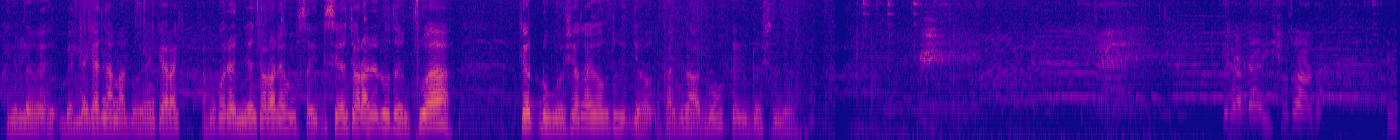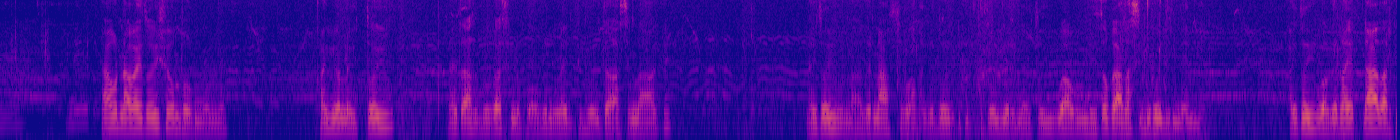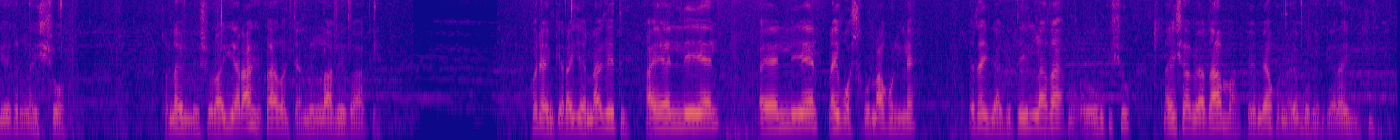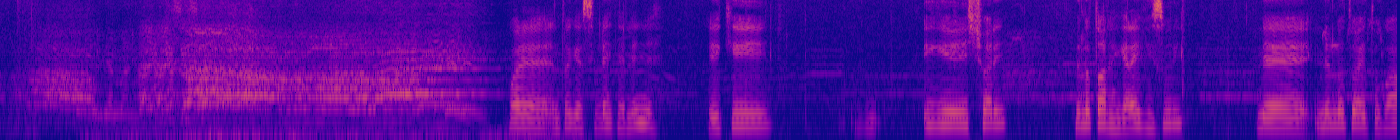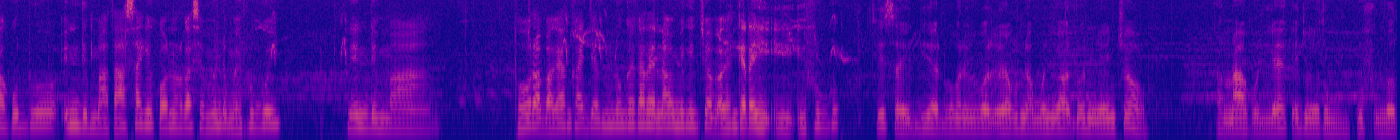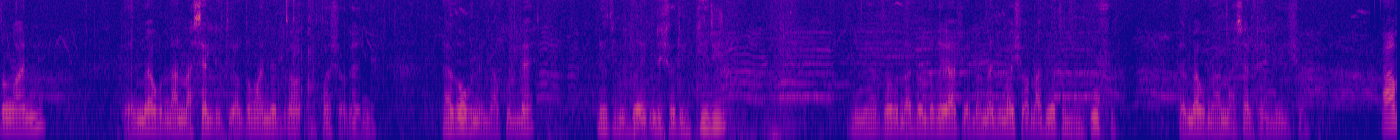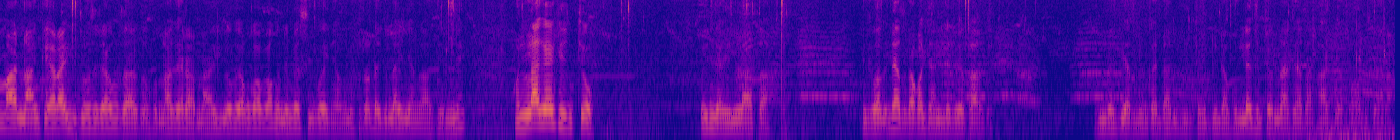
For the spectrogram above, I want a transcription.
kayiolo aibelekenya naduake enkerai amu kore ninye enchorare msaidisi enchorare duo tentua kedou oshi enkae toki nikijo enkaji naaduo kekido oshi iyiok Neeku ina kaitoisho ntomonok kayiolo aitoiu naitaas duo kasin pookin laidim aitaasi naake naitoiu naake naa supat ake duo kitoyie aitoiu amu mitoki aata sii wueji nenya kaitoiu ake naata irkeek laisho tenaa iloshoro ayiaraki kaata olchani lapikaki kore enkerai ena kiti kaeliyel kaeliyel naiposh kuna kule naitayu ina kiti ilata oonkishu naisho metama peemeeku naa ibok enkerai inkik Ore entoki sidai teninye iki ikishori nelotu aton enkerai vizuri. Ne nelotu aitoki aaku duo indim ataasaki koon orkasi amu indim airrugoi nindim atooro abaki enkaji amu ilo nkae kata nawe mikincho abaki enkerai irrugo kisaidia duo kore peeku ina monyua duo ninye inchoo anaa kule kejo peetum nguvu ilo tung'ani. Peemeeku naa nashal etii oltung'ani orkoshoke enye neeku kewok nena kule netum duo nishori nkiri ina toki naduo entoki afya naji maishoo naa peetum nguvu peemeeku naa nashal teneisho amaa naa nkerai duo kuna kera naa yiok enkop ang nemesikipuo ainyiang'u inoshi daiki nainyiang'akini kule ake kincho woina ilata. Netu ake olchani lipikaki amu mekiata enkae daa nikincho nena kule kincho naa keeta afya toonkera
